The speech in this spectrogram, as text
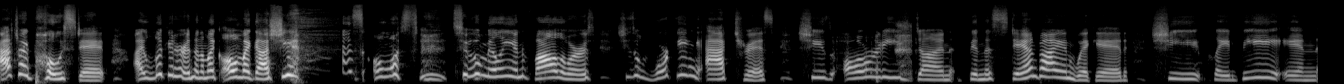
after I post it, I look at her and then I'm like, oh my gosh, she has almost mm. two million followers. She's a working actress. She's already done been the standby in Wicked. She played Bea in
